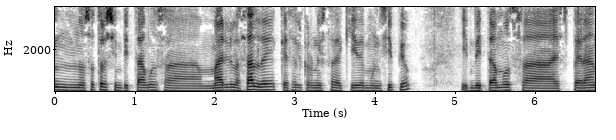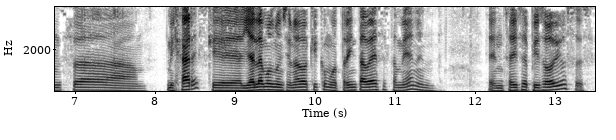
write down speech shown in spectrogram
nosotros invitamos a Mario Lazalde, que es el cronista de aquí del municipio. Invitamos a Esperanza Mijares, que ya la hemos mencionado aquí como 30 veces también en, en seis episodios. Es,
